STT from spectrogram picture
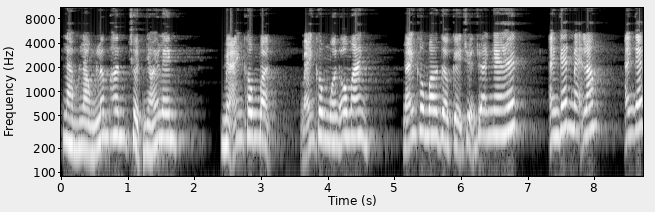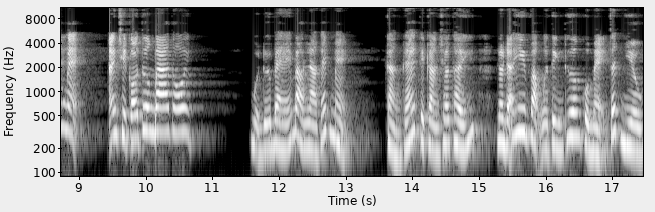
làm lòng lâm hân chợt nhói lên. Mẹ anh không bận, mẹ anh không muốn ôm anh. Mẹ anh không bao giờ kể chuyện cho anh nghe hết. Anh ghét mẹ lắm anh ghét mẹ, anh chỉ có thương ba thôi. Một đứa bé bảo là ghét mẹ. Càng ghét thì càng cho thấy nó đã hy vọng ở tình thương của mẹ rất nhiều.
